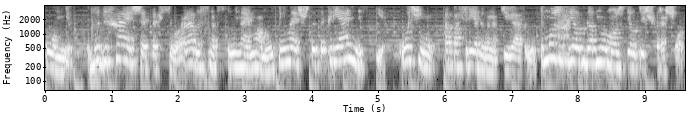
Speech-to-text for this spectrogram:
помню». Выдыхаешь это все, радостно вспоминая маму, и понимаешь, что это к реальности очень опосредованно привязано. Ты можешь сделать говно, можешь сделать очень хорошо.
